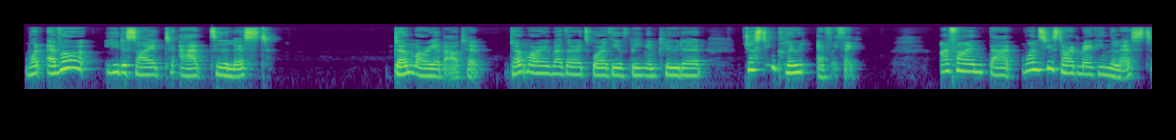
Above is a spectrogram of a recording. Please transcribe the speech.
Whatever you decide to add to the list, don't worry about it. Don't worry whether it's worthy of being included. Just include everything. I find that once you start making the list,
